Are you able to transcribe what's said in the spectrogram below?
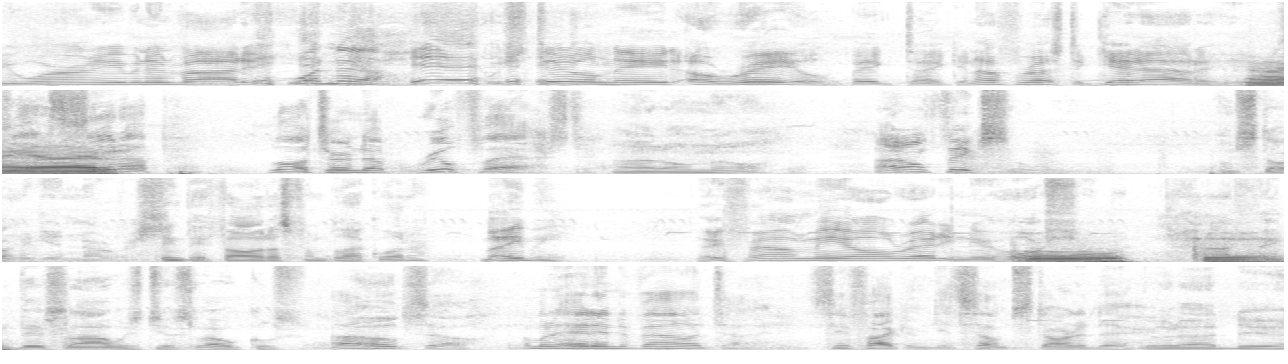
You weren't even invited. What now? Yeah. We still need a real big take, enough for us to get out of here. हाँ Set यार up. Law turned up real fast. I don't know. I don't think so. I'm starting to get nervous. Think they followed us from Blackwater? Maybe. They found me already near Horseshoe. but I Okay. think this lot was just locals. I hope so. I'm gonna head into Valentine. See if I can get something started there. Good idea.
